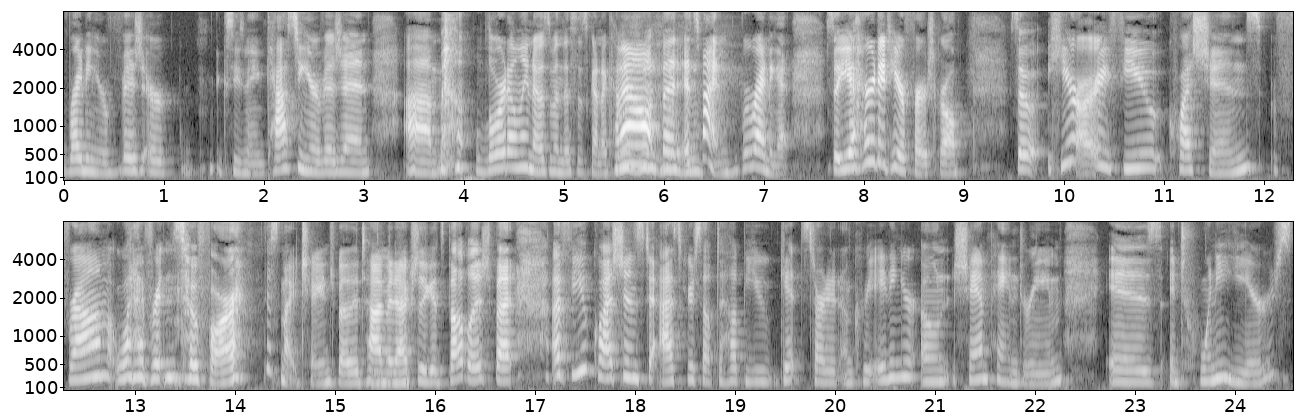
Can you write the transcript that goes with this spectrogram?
writing your vision or excuse me casting your vision. Um, lord only knows when this is going to come out but it's fine. We're writing it. So you heard it here first girl. So here are a few questions from what I've written so far. This might change by the time it actually gets published, but a few questions to ask yourself to help you get started on creating your own champagne dream is in 20 years,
